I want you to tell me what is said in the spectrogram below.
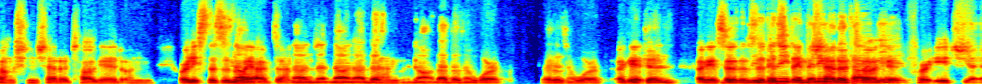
function shadow target on, or at least this is the way I've done No, it. no, no, no, that's, Um, no, that doesn't work. That doesn't work. Okay, Because, okay, so there's a depending- distinct shadow the target target, for each, yeah,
